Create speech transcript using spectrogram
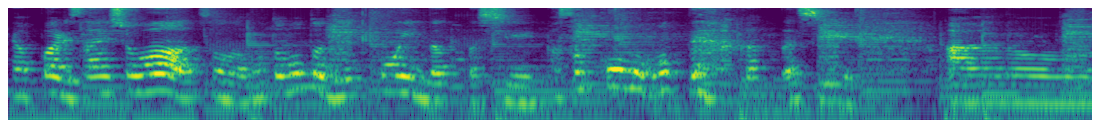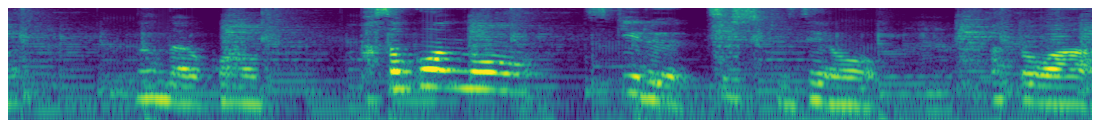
やっぱり最初はそのもともと銀行員だったしパソコンも持ってなかったしあのなんだろうこのパソコンのスキル知識ゼロあとは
